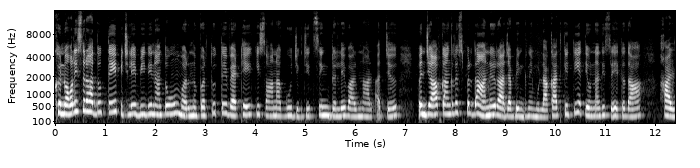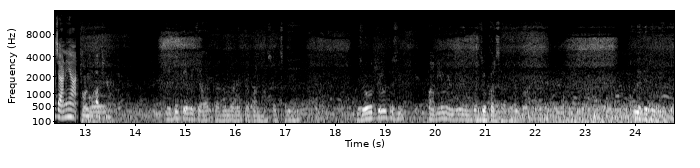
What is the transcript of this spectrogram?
ਖਨੌਰੀ ਸਰਹੱਦ ਉੱਤੇ ਪਿਛਲੇ 20 ਦਿਨਾਂ ਤੋਂ ਮਰਨ ਵਰਤ ਉੱਤੇ ਬੈਠੇ ਕਿਸਾਨ ਆਗੂ ਜਗਜੀਤ ਸਿੰਘ ਡੱਲੇਵਾਲ ਨਾਲ ਅੱਜ ਪੰਜਾਬ ਕਾਂਗਰਸ ਪ੍ਰਧਾਨ ਰਾਜਾ ਬਲਿੰਗ ਨੇ ਮੁਲਾਕਾਤ ਕੀਤੀ ਅਤੇ ਉਹਨਾਂ ਦੀ ਸਿਹਤ ਦਾ ਹਾਲ ਜਾਣਿਆ। ਤੁਹਾਨੂੰ ਹੱਥ ਜੋ ਇਹਦੇ ਤੇ ਵਿਚਾਰ ਕਰਨ ਬਾਰੇ ਤਾਂ ਆਪਾਂ ਨਾ ਸੋਚੀਏ ਜ਼ੋਰ ਦਿਓ ਤੁਸੀਂ ਪਾਰਲੀਮੈਂਟ ਦੇ ਅੰਦਰ ਜੋ ਕਰ ਸਕਦੇ ਹੋ। ਉਹਦੇ ਤੇ ਜ਼ੋਰ ਦਿਓ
